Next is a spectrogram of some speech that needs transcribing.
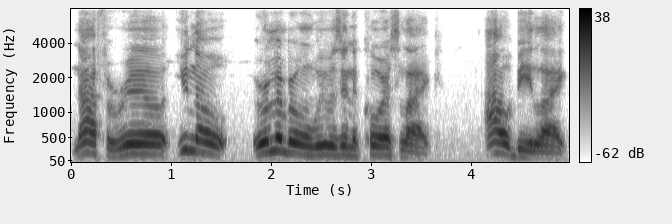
not for real. You know, remember when we was in the course, like I would be like,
